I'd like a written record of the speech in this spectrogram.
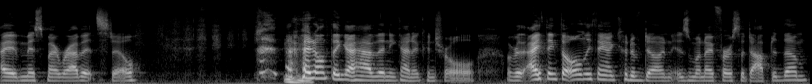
I miss my rabbit still. I don't think I have any kind of control over that. I think the only thing I could have done is when I first adopted them,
